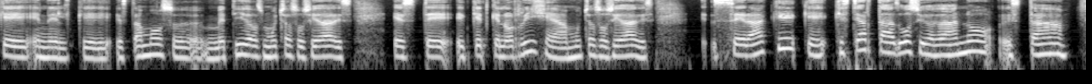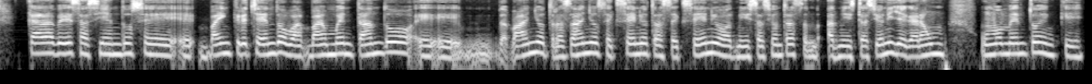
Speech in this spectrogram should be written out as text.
que en el que estamos eh, metidos muchas sociedades, este, eh, que, que nos rige a muchas sociedades. ¿Será que, que, que este hartazgo ciudadano está cada vez haciéndose, eh, va increciendo, va, va aumentando eh, año tras año, sexenio tras sexenio, administración tras administración y llegará un, un momento en que,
